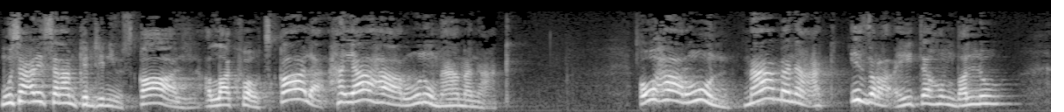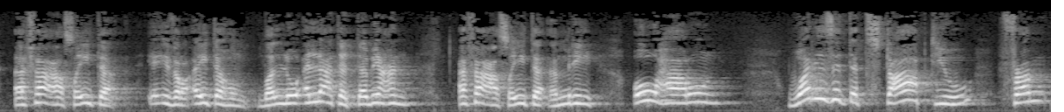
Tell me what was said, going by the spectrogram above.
Musa a.s. continues, قال, Allah quotes, قال يا هارون ما منعك O Harun, ما منعك إذ رأيتهم ضلوا أفعصيت إذ رأيتهم ضلوا ألا تتبعا أفعصيت أمري O Harun, what is it that stopped you from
